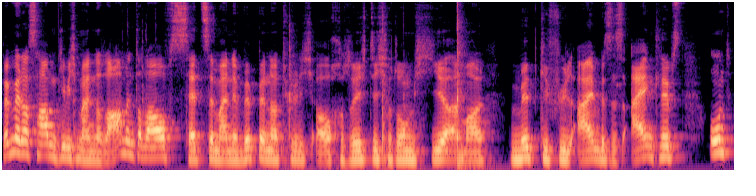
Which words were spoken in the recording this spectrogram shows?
Wenn wir das haben, gebe ich meinen Rahmen drauf, setze meine Wippe natürlich auch richtig rum hier einmal mit Gefühl ein, bis es einklipst und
